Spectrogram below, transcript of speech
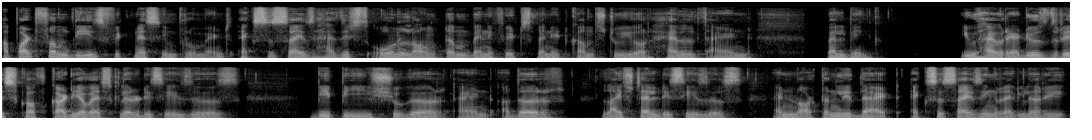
apart from these fitness improvements exercise has its own long term benefits when it comes to your health and well being you have reduced risk of cardiovascular diseases bp sugar and other lifestyle diseases. And not only that exercising regularly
